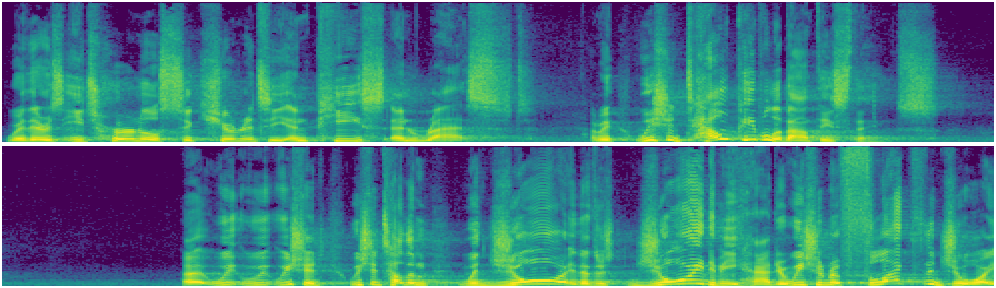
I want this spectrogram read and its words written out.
where there's eternal security and peace and rest. I mean, we should tell people about these things. Uh, we, we, we, should, we should tell them with joy that there's joy to be had here. We should reflect the joy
